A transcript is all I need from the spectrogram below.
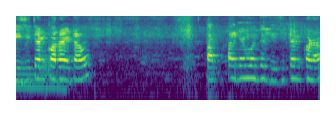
ডিজিটাল করা এটাও। তাঁত পায়ের মধ্যে ডিজিটাল করা।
